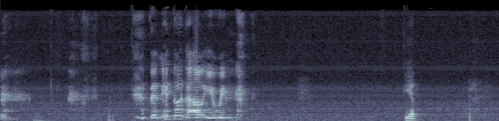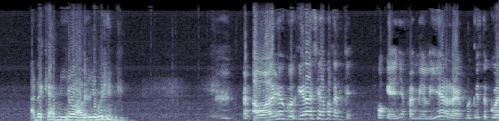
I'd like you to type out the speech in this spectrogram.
Dan itu ada Al Ewing. Yep. Ada cameo Al Ewing. Awalnya gue kira siapa kan kayak, kok kayaknya familiar ya. Begitu gue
